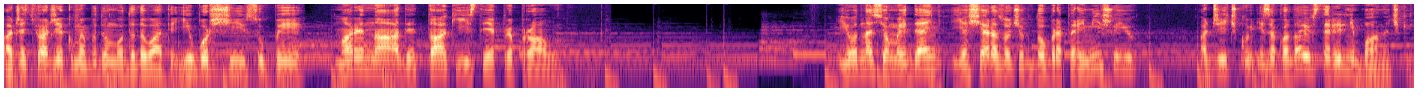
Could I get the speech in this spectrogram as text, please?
Адже цю аджику ми будемо додавати і в борщі, і в супи, маринади, так їсти як приправу. І от на сьомий день я ще разочок добре перемішую аджичку і закладаю в стерильні баночки.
